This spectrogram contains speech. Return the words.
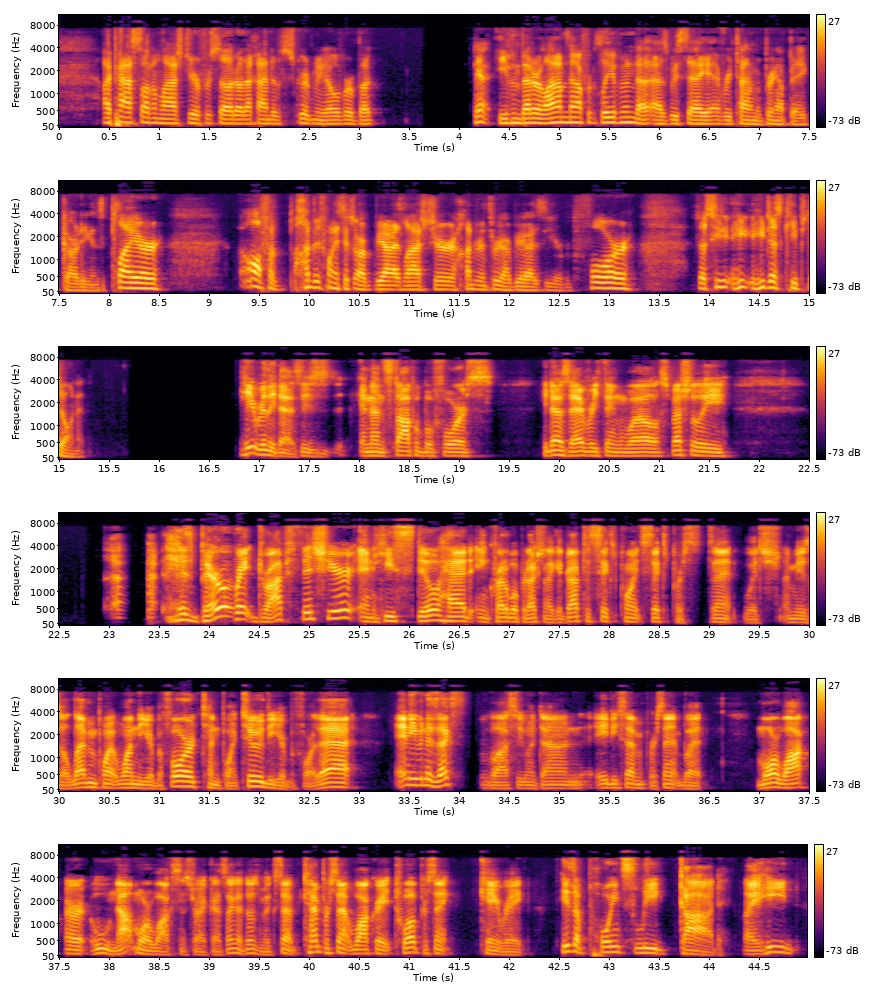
I passed on him last year for Soto. That kind of screwed me over, but yeah, even better lineup now for Cleveland. As we say every time we bring up a Guardians player, off of 126 RBIs last year, 103 RBIs the year before. Just he he, he just keeps doing it. He really does. He's an unstoppable force. He does everything well, especially uh, his barrel rate dropped this year, and he still had incredible production. Like it dropped to 6.6 percent, which I mean is 11.1 the year before, 10.2 the year before that, and even his exit velocity went down 87 percent. But more walk or ooh, not more walks and strikeouts. I got those mixed up. 10 percent walk rate, 12 percent K rate. He's a points league god. Like he,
